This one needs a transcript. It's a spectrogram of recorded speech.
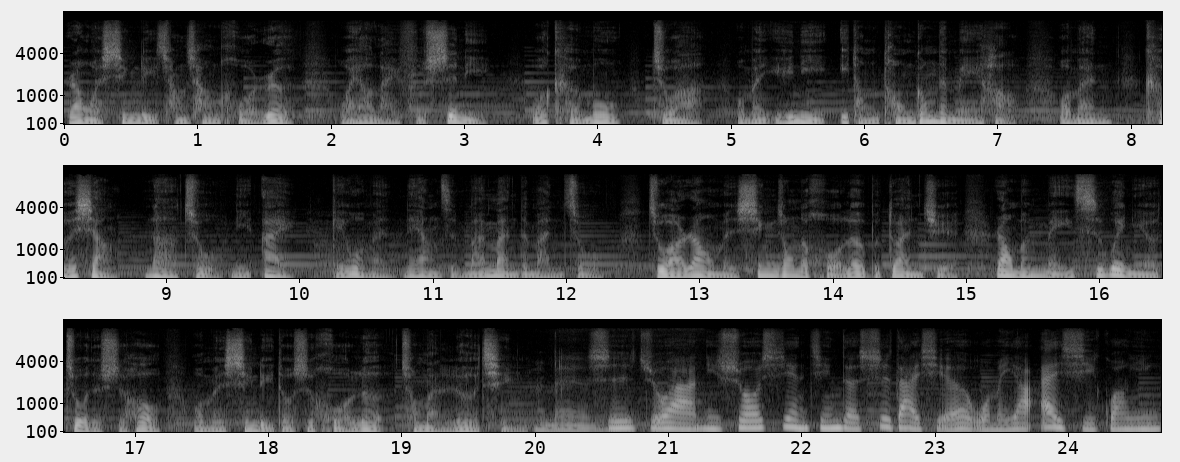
让我心里常常火热，我要来服侍你，我渴慕，主啊。我们与你一同同工的美好，我们可想那主你爱给我们那样子满满的满足。主啊，让我们心中的火热不断绝，让我们每一次为你而做的时候，我们心里都是火热，充满热情。阿门。是主啊，你说现今的世代邪恶，我们要爱惜光阴。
